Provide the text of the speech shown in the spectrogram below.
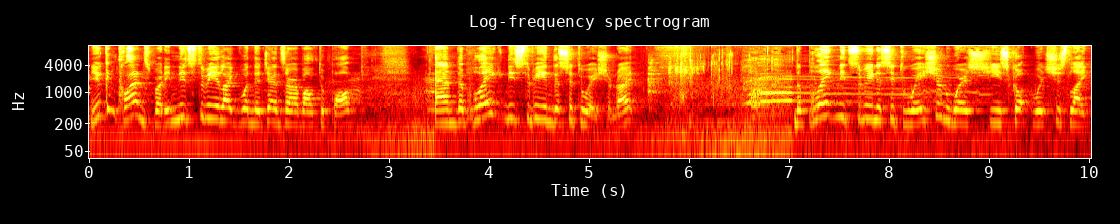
You can cleanse, but it needs to be like when the gens are about to pop. And the plague needs to be in the situation, right? The plague needs to be in a situation where she's got which is like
